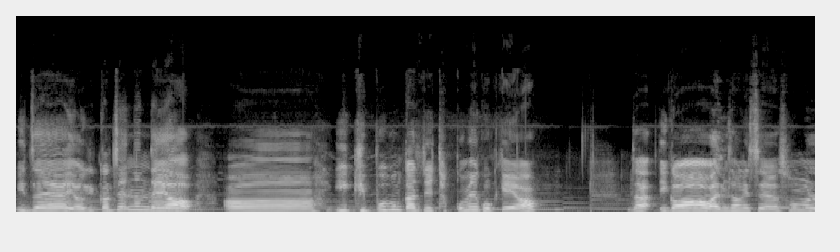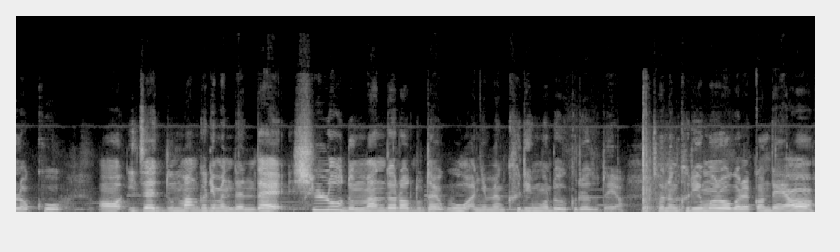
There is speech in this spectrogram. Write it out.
이제 여기까지 했는데요. 어, 이 뒷부분까지 다 꾸미고 올게요. 자, 이거 완성했어요. 솜을 넣고. 어, 이제 눈만 그리면 되는데, 실로 눈 만들어도 되고, 아니면 그림으로 그려도 돼요. 저는 그림으로 그릴 건데요.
